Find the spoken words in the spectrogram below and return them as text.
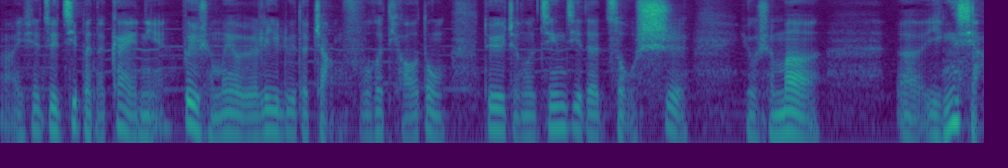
啊一些最基本的概念，为什么要有利率的涨幅和调动？对于整个经济的走势有什么呃影响？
